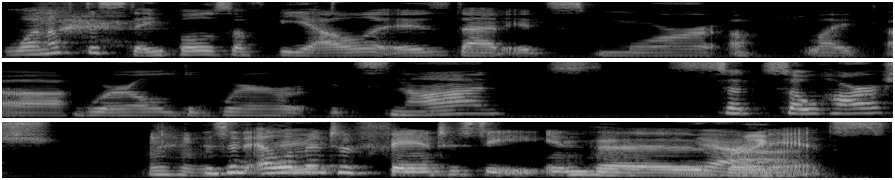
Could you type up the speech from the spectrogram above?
One of the staples of BL is that it's more of like a world where it's not so, so harsh. Mhm. There's an element of fantasy in the Yeah. romance.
